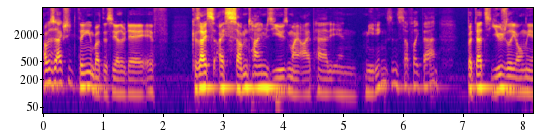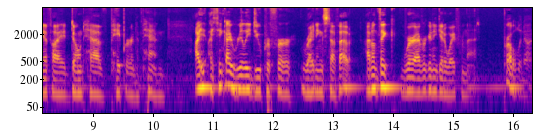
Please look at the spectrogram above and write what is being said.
I was actually thinking about this the other day. If because I, I sometimes use my iPad in meetings and stuff like that, but that's usually only if I don't have paper and a pen. I, I think I really do prefer writing stuff out. I don't think we're ever going to get away from that. Probably not.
